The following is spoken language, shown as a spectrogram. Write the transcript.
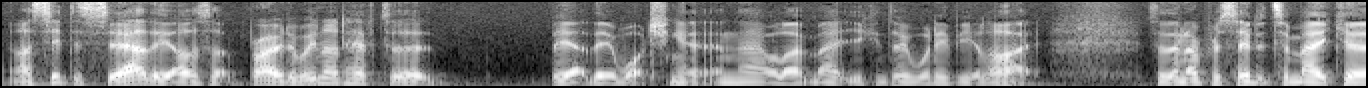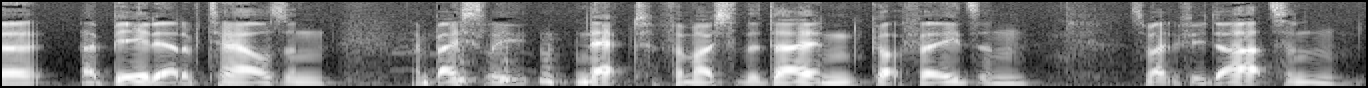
And I said to Southey, I was like, bro, do we not have to be out there watching it? And they were like, mate, you can do whatever you like. So then I proceeded to make a, a bed out of towels and, and basically napped for most of the day and got feeds and smoked a few darts. And,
